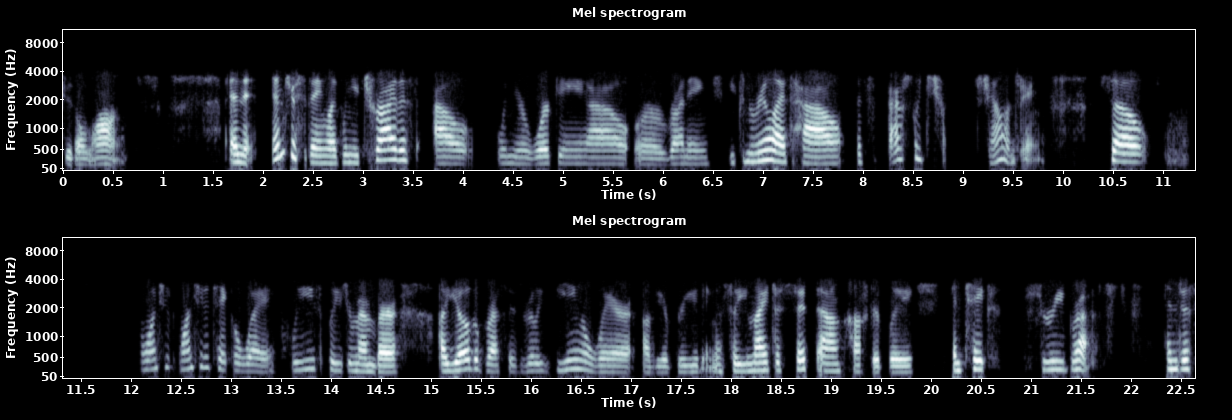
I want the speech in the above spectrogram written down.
to the lungs. And it's interesting, like when you try this out when you're working out or running, you can realize how it's actually ch- challenging. So I want you want you to take away. Please, please remember, a yoga breath is really being aware of your breathing. And so you might just sit down comfortably and take three breaths, and just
